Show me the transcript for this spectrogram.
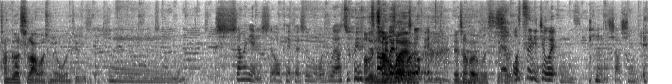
唱歌吃辣完全没有问题，对不对？嗯，商演是 OK，可是我如果要做演啊唱会，演唱会我就会演唱会 不行。我自己就会嗯 小心一点。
